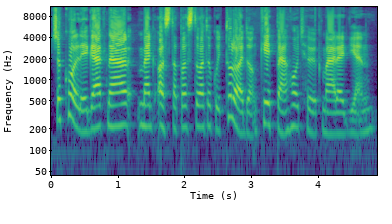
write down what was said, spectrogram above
és a kollégáknál meg azt tapasztaltuk, hogy tulajdonképpen, hogyha ők már egy ilyen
